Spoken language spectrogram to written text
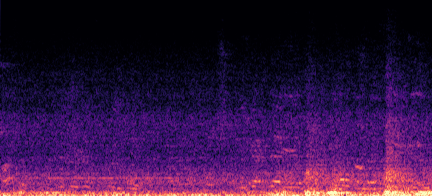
И когда я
